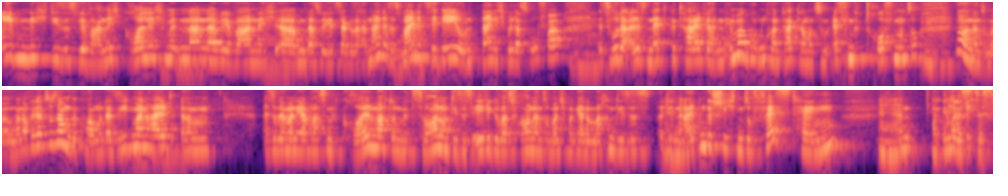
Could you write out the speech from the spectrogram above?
eben nicht dieses, wir waren nicht grollig miteinander, wir waren nicht, ähm, dass wir jetzt da gesagt haben, nein, das ist meine CD und nein, ich will das Sofa. Es wurde alles nett geteilt, wir hatten immer guten Kontakt, haben uns zum Essen getroffen und so. Ja, und dann sind wir irgendwann auch wieder zusammengekommen. Und da sieht man halt, ähm, also wenn man ja was mit Groll macht und mit Zorn und dieses ewige, was Frauen dann so manchmal gerne machen, dieses den alten Geschichten so festhängen, dann Und immer das, das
